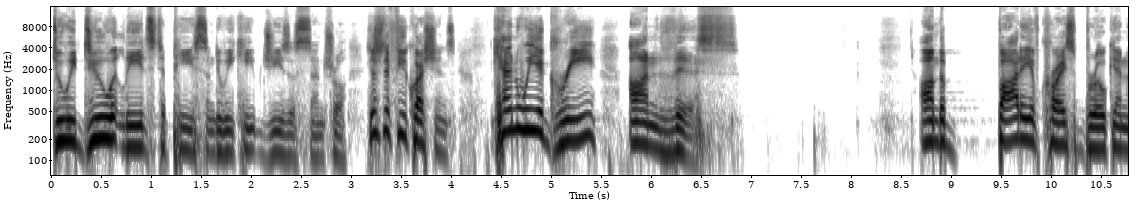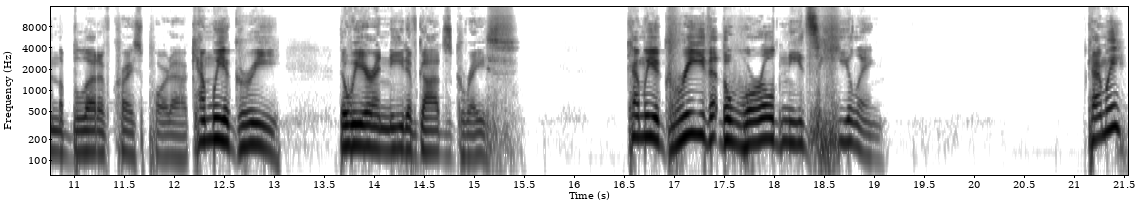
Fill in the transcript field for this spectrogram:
Do we do what leads to peace and do we keep Jesus central? Just a few questions. Can we agree on this? On the body of Christ broken and the blood of Christ poured out? Can we agree that we are in need of God's grace? Can we agree that the world needs healing? Can we?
